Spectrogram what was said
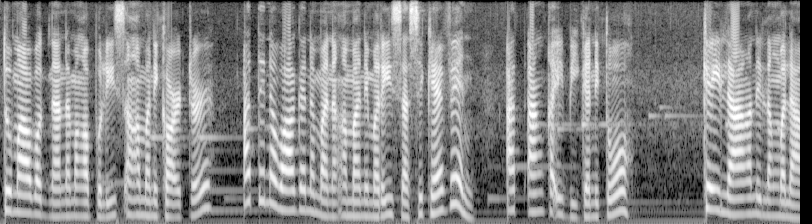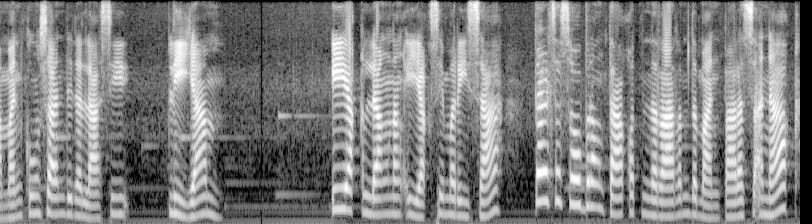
Tumawag na ng mga pulis ang ama ni Carter at tinawagan naman ng ama ni Marisa si Kevin at ang kaibigan nito. Kailangan nilang malaman kung saan dinala si Liam. Iyak lang ng iyak si Marisa dahil sa sobrang takot na nararamdaman para sa anak.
